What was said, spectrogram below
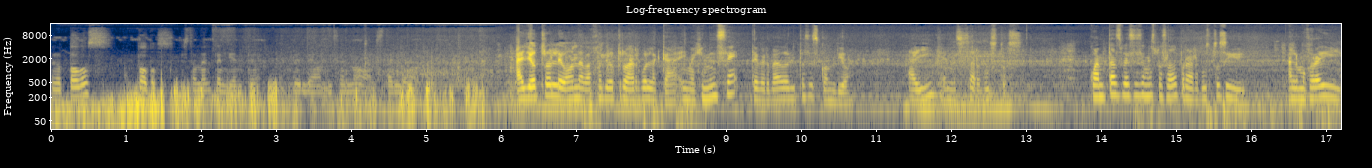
Pero todos, todos están al pendiente del león. Dicen, no, ahí está el león. Hay otro león abajo de otro árbol acá. Imagínense, de verdad, ahorita se escondió. Ahí, en esos arbustos. ¿Cuántas veces hemos pasado por arbustos y a lo mejor hay,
